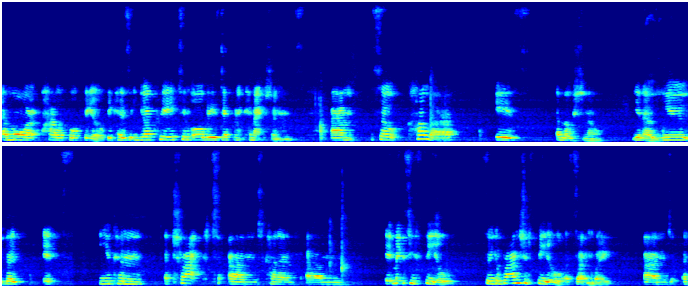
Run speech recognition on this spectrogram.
a more powerful feel because you're creating all these different connections. Um, so color is emotional. You know, you there's it's you can attract and kind of um, it makes you feel. So your brand should feel a certain way. and a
